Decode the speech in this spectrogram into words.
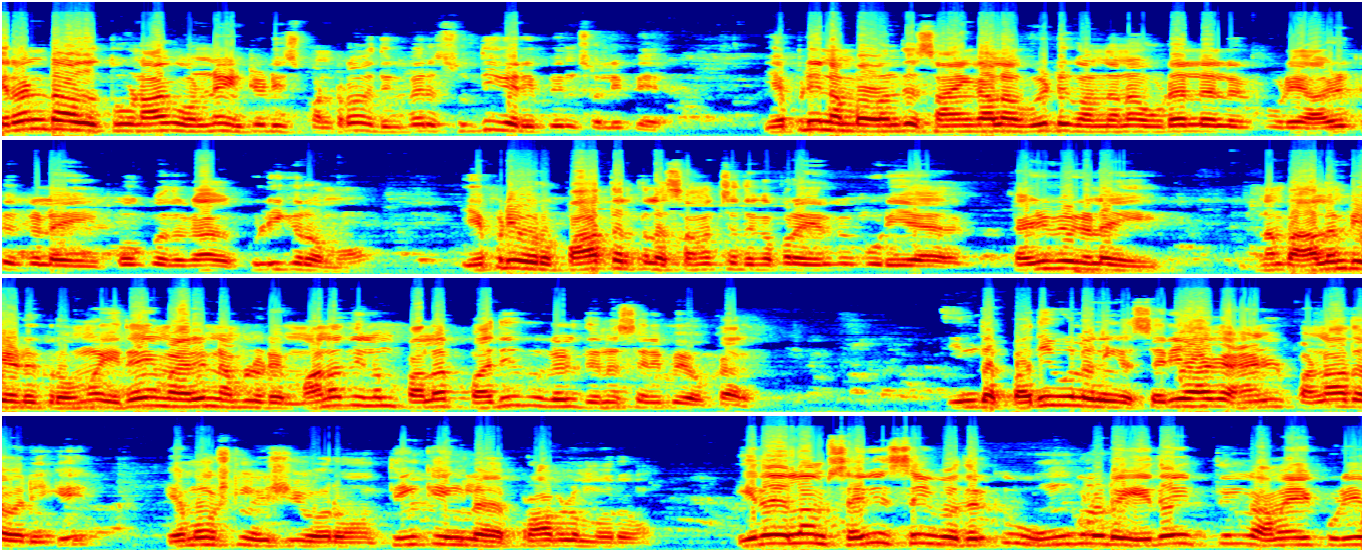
இரண்டாவது தூணாக ஒன்று இன்ட்ரடியூஸ் பண்றோம். இதுக்கு பேர் சுத்திகரிப்புன்னு சொல்லி பேர். எப்படி நம்ம வந்து சாயங்காலம் வீட்டுக்கு வந்தோம்னா உடலில் இருக்கக்கூடிய அழுக்குகளை போக்குவதற்காக குளிக்கிறோமோ எப்படி ஒரு பாத்திரத்துல சமைச்சதுக்கு அப்புறம் இருக்கக்கூடிய கழிவுகளை நம்ம அலம்பி எடுக்கிறோமோ இதே மாதிரி நம்மளுடைய மனதிலும் பல பதிவுகள் தினசரி போய் இந்த பதிவுகளை நீங்க சரியாக ஹேண்டில் பண்ணாத வரைக்கும் எமோஷனல் இஷ்யூ வரும் திங்கிங்ல ப்ராப்ளம் வரும். இதையெல்லாம் சரி செய்வதற்கு உங்களுடைய இதயத்தில் அமையக்கூடிய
